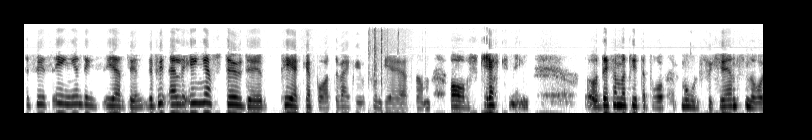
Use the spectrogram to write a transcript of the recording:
det finns ingenting egentligen, det finns, eller inga studier pekar på att det verkligen fungerar som avskräckning. Och det kan man titta på mordfrekvensen då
